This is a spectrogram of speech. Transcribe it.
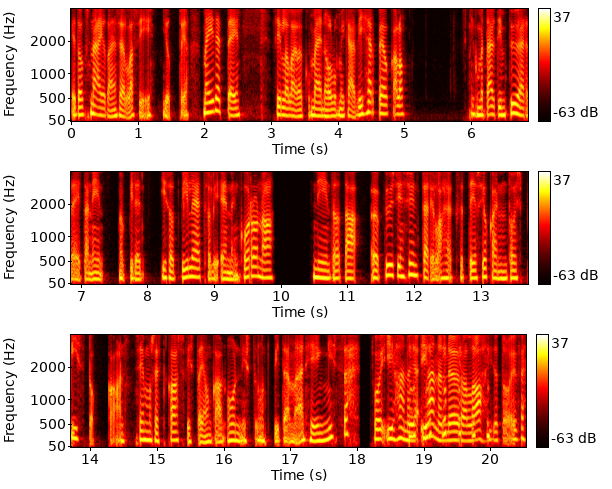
että onko nämä jotain sellaisia juttuja. Mä itse tein sillä lailla, kun mä en ollut mikään viherpeukalo. Ja kun mä täytin pyöreitä, niin mä pidin isot bileet, se oli ennen koronaa. Niin tota, pyysin synttärilahjaksi, että jos jokainen toisi pistokkaan semmoisesta kasvista, jonka on onnistunut pitämään hengissä. Voi ihana ja ihana nöyrä lahjatoive.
